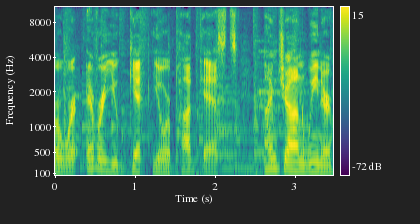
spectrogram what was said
or wherever you get your podcasts. I'm Jon Wiener.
